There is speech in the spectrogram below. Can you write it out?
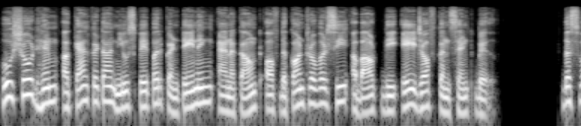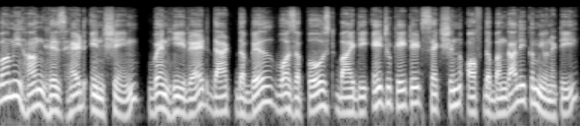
who showed him a Calcutta newspaper containing an account of the controversy about the age of consent bill. The Swami hung his head in shame when he read that the bill was opposed by the educated section of the Bengali community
